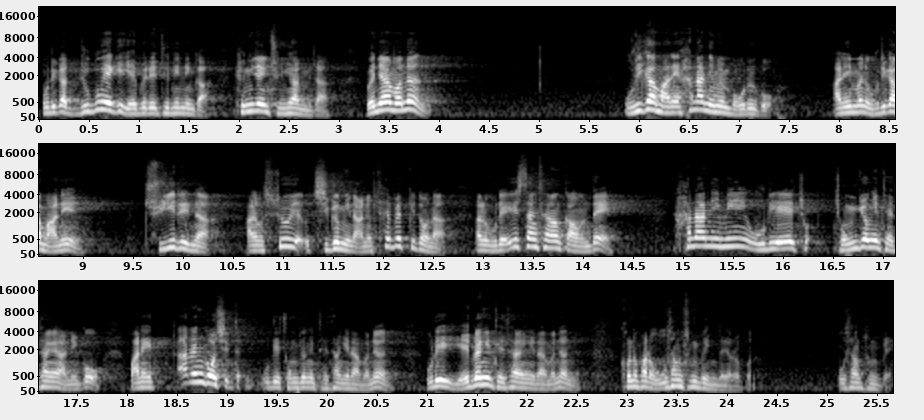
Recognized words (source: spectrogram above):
우리가 누구에게 예배를 드리는가 굉장히 중요합니다. 왜냐하면은 우리가 만약 하나님을 모르고 아니면 우리가 만일 주일이나 아니면 수 지금이나 아니면 새벽기도나 아니면 우리의 일상생활 가운데 하나님이 우리의 조, 존경의 대상이 아니고 만약에 다른 것이 우리의 존경의 대상이라면은 우리의 예배의 대상이라면은 그거는 바로 우상숭배입니다, 여러분. 우상숭배.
